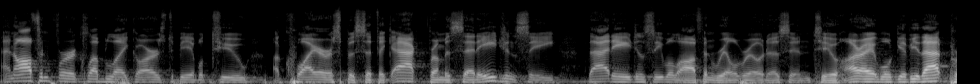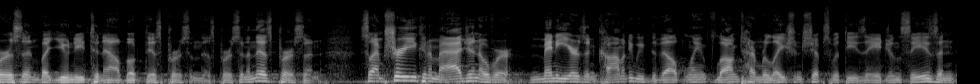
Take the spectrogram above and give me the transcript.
And often for a club like ours to be able to acquire a specific act from a said agency, that agency will often railroad us into, all right, we'll give you that person, but you need to now book this person, this person, and this person. So I'm sure you can imagine over many years in comedy, we've developed long term relationships with these agencies. And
